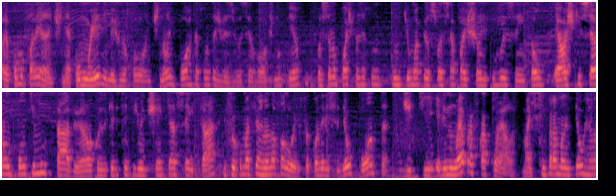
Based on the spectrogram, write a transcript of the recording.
É como eu falei antes, né? Como ele mesmo já falou antes, não importa quantas vezes você volte no tempo, você não pode fazer com, com que uma pessoa se apaixone por você. Então, eu acho que isso era um ponto imutável, era uma coisa que ele simplesmente tinha que aceitar, e foi como a Fernanda falou, ele foi quando ele se deu conta de que ele não é para ficar com ela, mas sim para manter o relacionamento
